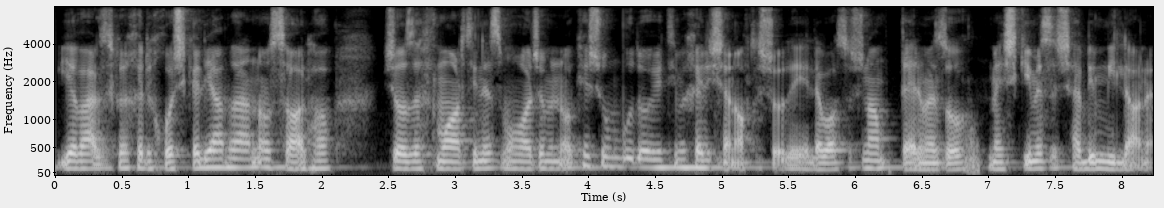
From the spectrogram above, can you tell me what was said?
یه ورزشگاه خیلی خوشگلی هم دارن و سالها جوزف مارتینز مهاجم نوکشون بود و یه تیم خیلی شناخته شده. یه لباسشون هم قرمز و مشکی مثل شبیه میلانه.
